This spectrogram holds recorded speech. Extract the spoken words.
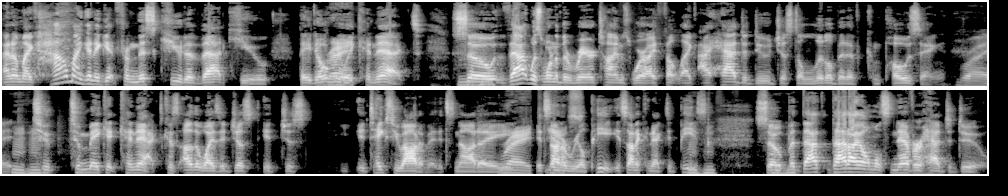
and I'm like, how am I going to get from this cue to that cue? They don't really connect. So that was one of the rare times where I felt like I had to do just a little bit of composing Right. Mhm. to to make it connect, because otherwise it just it just it takes you out of it. It's not a Right, it's not a real piece. It's not a connected piece. Mhm. So, Mhm. but that that I almost never had to do.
